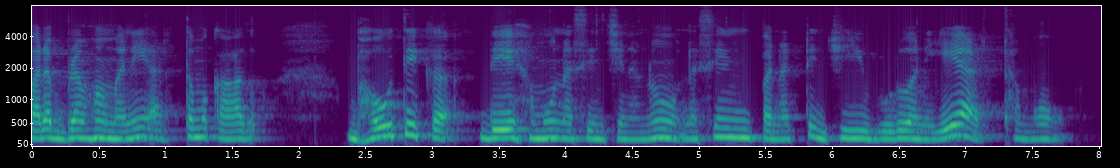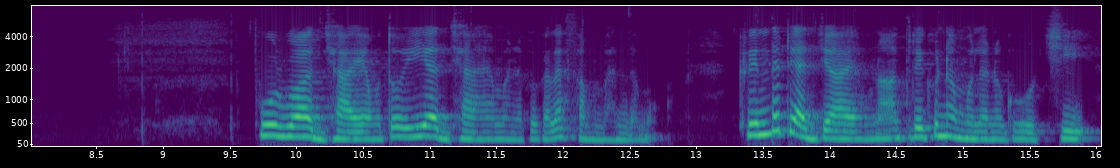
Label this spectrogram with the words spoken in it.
పరబ్రహ్మమని అర్థము కాదు. భౌతిక దేహము నశించినను నశింపనట్టి జీవుడు అని ఏ అర్థము? పూర్వాధ్యాయముతో ఈ అధ్యాయమునకు గల సంబంధము. క్రిందటి అధ్యాయమున త్రిగుణములను గూర్చి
